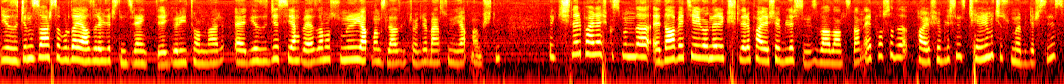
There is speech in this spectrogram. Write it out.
yazıcınız varsa burada yazdırabilirsiniz renkli, gri tonlar. E, yazıcı siyah beyaz ama sunuyu yapmanız lazım ilk önce. Ben sunuyu yapmamıştım. E, kişileri paylaş kısmında e, davetiye göndererek kişilere paylaşabilirsiniz bağlantıdan. E-posta da paylaşabilirsiniz. Çevrim içi sunabilirsiniz.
